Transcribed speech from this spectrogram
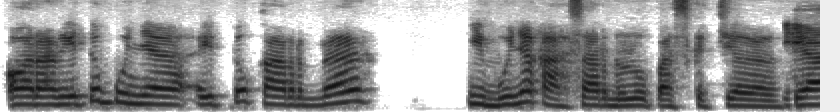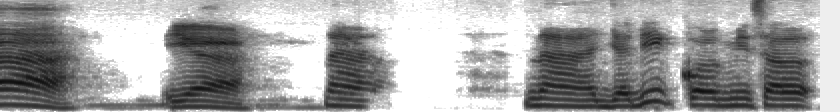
orang itu punya itu karena ibunya kasar dulu pas kecil. Iya. Iya. Nah, jadi kalau misal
